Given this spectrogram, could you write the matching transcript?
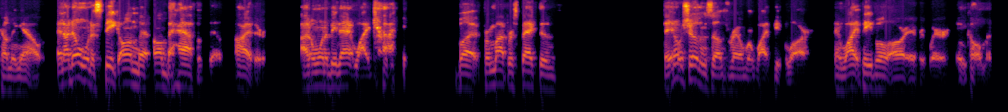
coming out, and I don't want to speak on the on behalf of them either. I don't want to be that white guy, but from my perspective, they don't show themselves around where white people are, and white people are everywhere in Cullman.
